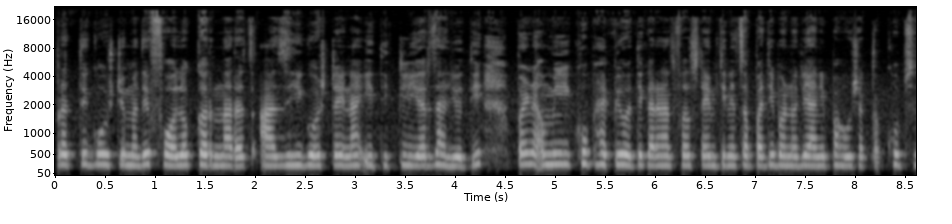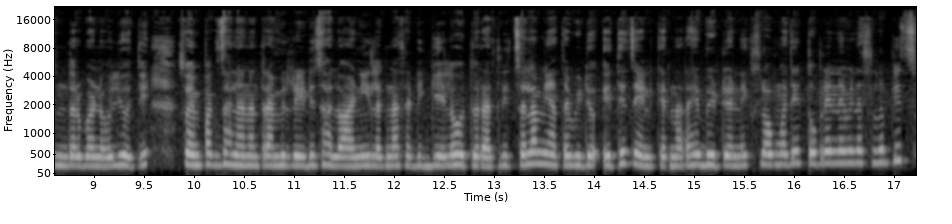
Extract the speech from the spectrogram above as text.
प्रत्येक गोष्टीमध्ये फॉलो करणारच. आज ही गोष्ट आहे ना इथे क्लिअर झाली होती. पण मी खूप हॅपी होते कारण आज फर्स्ट टाईम तिने चपाती बनवली आणि पाहू शकता खूप सुंदर बनवली होती. स्वयंपाक झाल्यानंतर आम्ही रेडी झालो आणि लग्नासाठी गेलो होतो रात्री. चला मी आता व्हिडिओ इथेच एंड करणार आहे. भेटूया नेक्स्ट व्लॉगमध्ये तोपर्यंत नवीन असलं प्लीज सब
